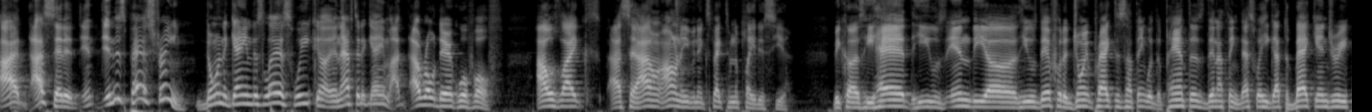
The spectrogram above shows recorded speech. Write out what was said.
I I said it in, in this past stream during the game this last week uh, and after the game. I, I wrote Derek Wolfe off. I was like, I said I don't I don't even expect him to play this year because he had he was in the uh he was there for the joint practice I think with the Panthers. Then I think that's where he got the back injury,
